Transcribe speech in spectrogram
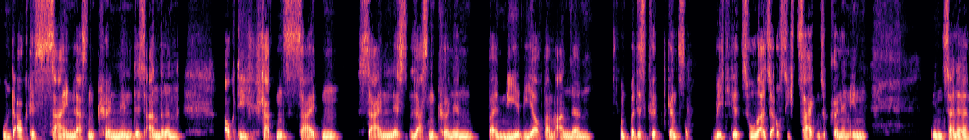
und auch das Sein lassen können des anderen, auch die Schattenseiten sein lassen können, bei mir wie auch beim anderen. Und das gehört ganz wichtig dazu, also auch sich zeigen zu können in, in seiner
